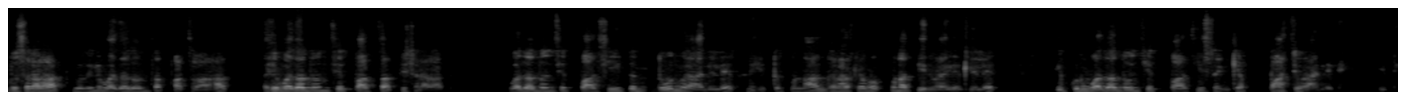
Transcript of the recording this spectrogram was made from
दुसरा घात गुणिले वजा दोनचा पाचवा घात. हे वजा दोन छेद पाचचा तिसरा घात. वजा दोनशे पाच ही इथं दोन वेळा आलेले आहेत आणि इथं पुन्हा घन असल्यामुळे पुन्हा तीन वेळा घेतलेले आहेत. एकूण वजा दोनशे पाच ही संख्या पाच वेळा आलेली आहे इथे.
